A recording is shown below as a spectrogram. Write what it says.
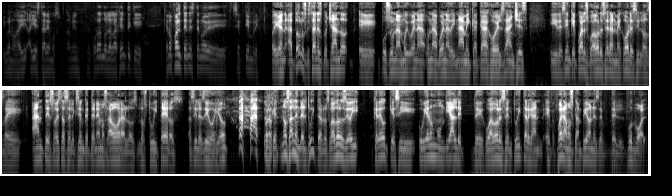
Y bueno, ahí, ahí estaremos también recordándole a la gente que, que no falten este 9 de septiembre. Oigan, a todos los que están escuchando, eh, puso una muy buena, una buena dinámica acá Joel Sánchez y decían que cuáles jugadores eran mejores, y los de antes o esta selección que tenemos ahora, los, los tuiteros, así les digo yo, porque no salen del Twitter, los jugadores de hoy creo que si hubiera un mundial de, jugadores en Twitter, eh, fuéramos campeones del fútbol.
